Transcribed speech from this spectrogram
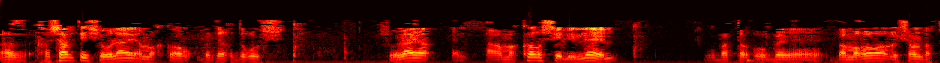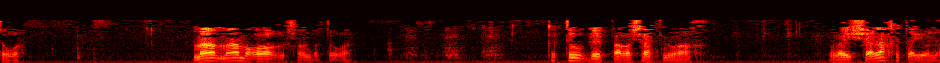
אז חשבתי שאולי המקור בדרך דרוש, שאולי המקור של הלל הוא, בת... הוא ב... במרור הראשון בתורה. מה, מה המרור הראשון בתורה? כתוב בפרשת נוח, וישלח את היונה.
